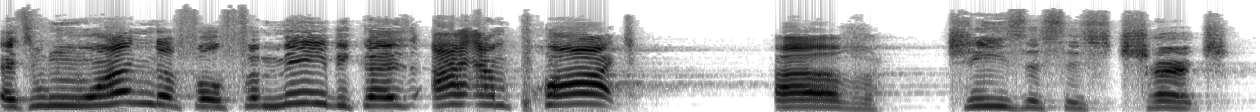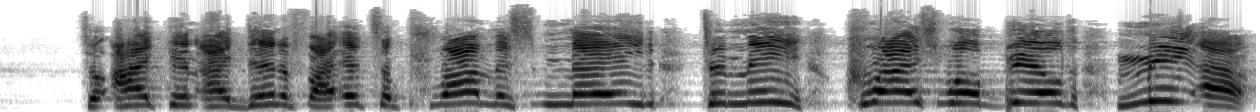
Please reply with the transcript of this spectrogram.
It's wonderful for me because I am part of Jesus' church. So I can identify. It's a promise made to me. Christ will build me up.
